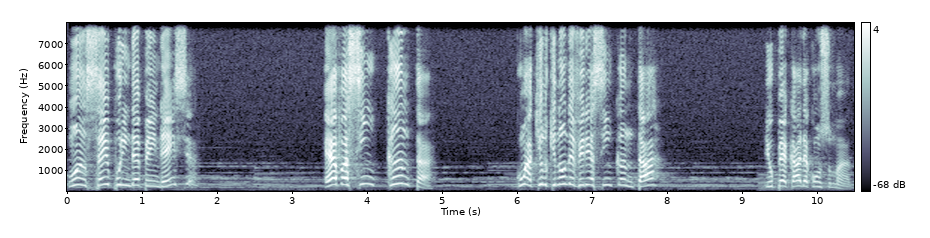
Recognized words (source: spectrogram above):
um anseio por independência. Eva se encanta com aquilo que não deveria se encantar, e o pecado é consumado.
